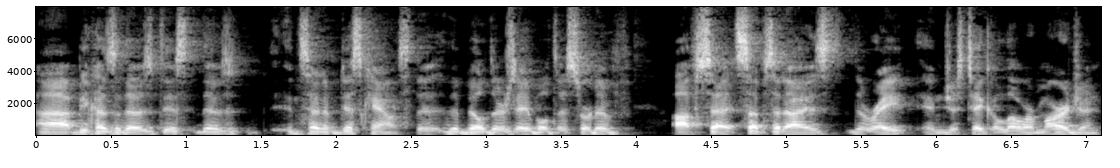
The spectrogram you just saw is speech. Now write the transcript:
uh, because of those dis- those incentive discounts. The, the builder is able to sort of offset, subsidize the rate and just take a lower margin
